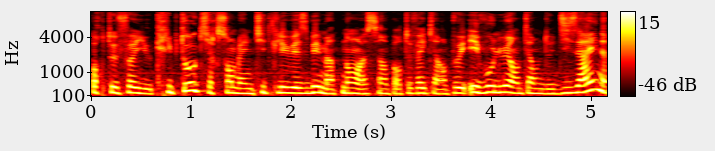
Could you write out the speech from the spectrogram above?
portefeuille crypto qui ressemble à une petite clé USB. Maintenant, c'est un portefeuille qui a un peu évolué en termes de design.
